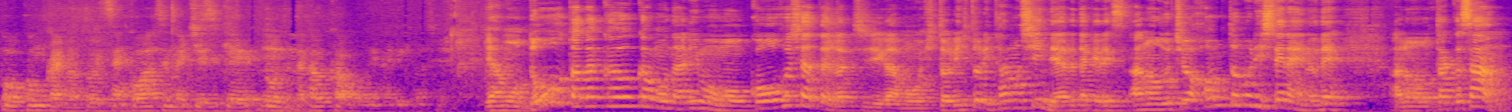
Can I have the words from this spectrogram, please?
今回の統一戦後半戦の位置づけ、どう戦うかをお願いできます。いやもうどう戦うかも何ももう候補者たちがもう一人一人楽しんでやるだけですあのうちは本当無理してないのであのたくさん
